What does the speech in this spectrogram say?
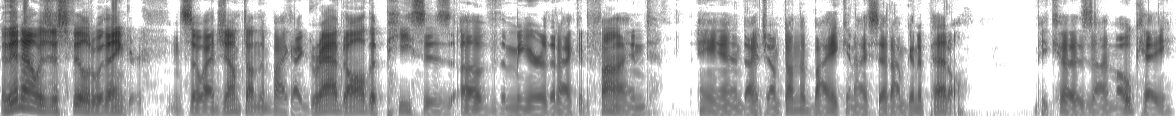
And then I was just filled with anger. And so I jumped on the bike. I grabbed all the pieces of the mirror that I could find and I jumped on the bike and I said, I'm going to pedal because I'm okay.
